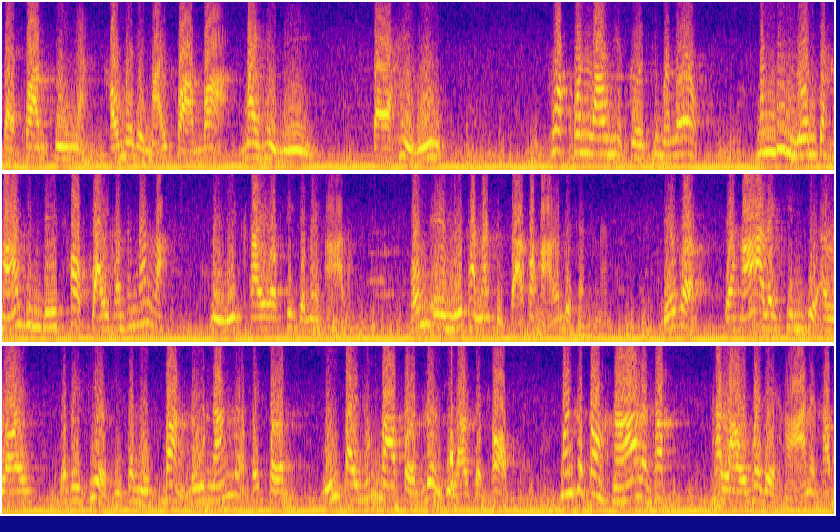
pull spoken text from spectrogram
แต่ความจริงเนี่ยเขาไม่ได้หมายความว่าไม่ให้มี แต่ให้รู้เพราะคนเราเนี่ยเกิดขึ้นมาแล้ว มันดิ้นรนจะหายินดีชอบใจกันทั้งนั้นละ่ะ ไม่มีใครเราที่จะไม่หา ผมเองหรือท่านนักศึกษาก็หาแล้วด้วยกันนั้เดี๋ยวก็จะหาอะไรกินที่อร่อย จะไปเที่ยวที่สนุกบ้างดูหนังเนี่ยไปเปิดหมุนไปหมุนมาเปิดเรื่องที่เราจะชอบ มันก็ต้องหาแหละครับ ถ้าเราไม่ได้หานะครับ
